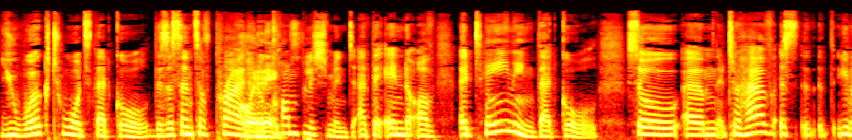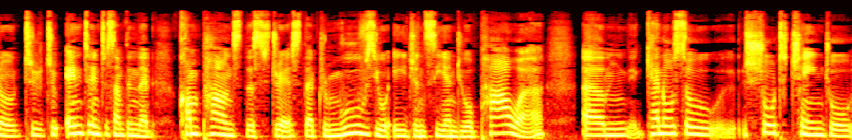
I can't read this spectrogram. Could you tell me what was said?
you work towards that goal. There's a sense of pride and accomplishment at the end of attaining that goal. So um, to have, a you know, to to enter into something that compounds the stress, that removes your agency and your power, um, can also shortchange or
